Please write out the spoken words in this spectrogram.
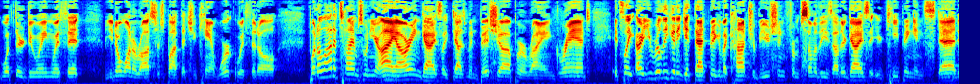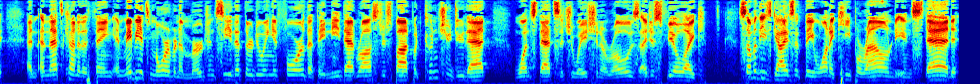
what they're doing with it. You don't want a roster spot that you can't work with at all. But a lot of times when you're IRing guys like Desmond Bishop or Ryan Grant, it's like, are you really going to get that big of a contribution from some of these other guys that you're keeping instead? And, and that's kind of the thing. And maybe it's more of an emergency that they're doing it for, that they need that roster spot. But couldn't you do that once that situation arose? I just feel like some of these guys that they want to keep around instead,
